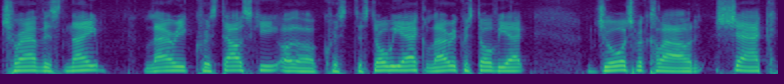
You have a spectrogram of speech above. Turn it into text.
Travis Knight, Larry Kristowski, uh, Krystkowiak, Larry Krystkowiak, George McCloud, Shaq,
